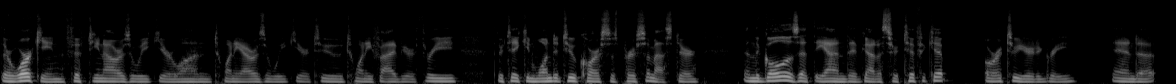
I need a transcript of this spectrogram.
they're working 15 hours a week year one, 20 hours a week year two, 25 year three. They're taking one to two courses per semester. And the goal is at the end, they've got a certificate or a two year degree and a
